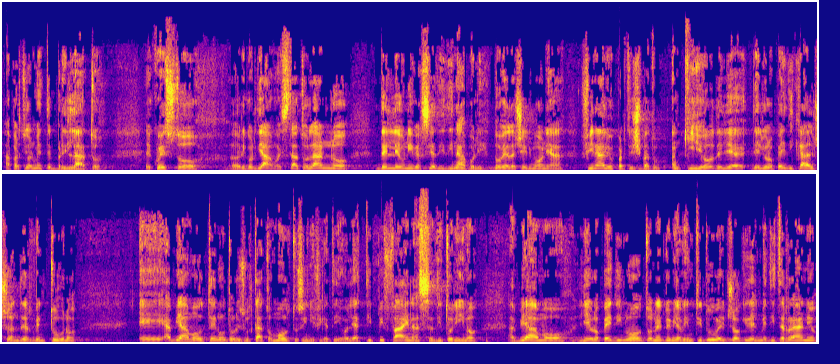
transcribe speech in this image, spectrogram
ha particolarmente brillato e questo, eh, ricordiamo, è stato l'anno delle Universiadi di Napoli, dove alla cerimonia finale ho partecipato anch'io, degli, degli europei di calcio under 21 e abbiamo ottenuto un risultato molto significativo. Le ATP Finals di Torino, abbiamo gli europei di nuoto nel 2022, i giochi del Mediterraneo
